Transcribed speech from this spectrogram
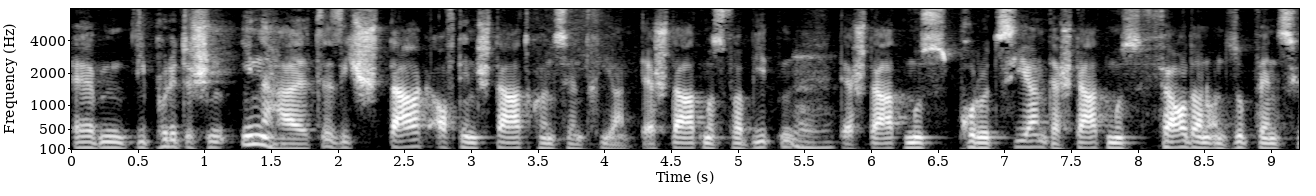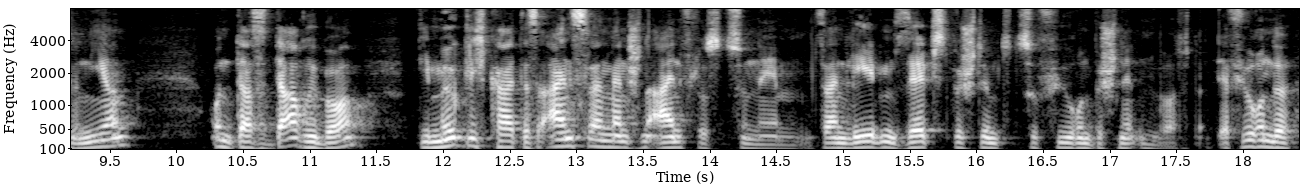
ähm, die politischen Inhalte sich stark auf den Staat konzentrieren. Der Staat muss verbieten, mhm. der Staat muss produzieren, der Staat muss fördern und subventionieren und dass darüber die Möglichkeit des einzelnen Menschen Einfluss zu nehmen, sein Leben selbstbestimmt zu führen, beschnitten wird. Der führende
